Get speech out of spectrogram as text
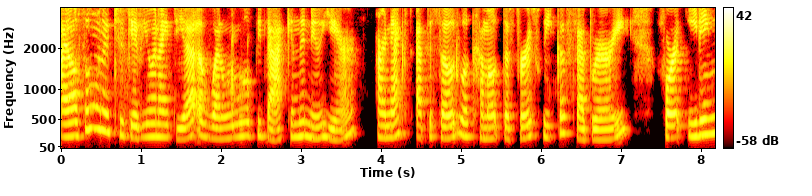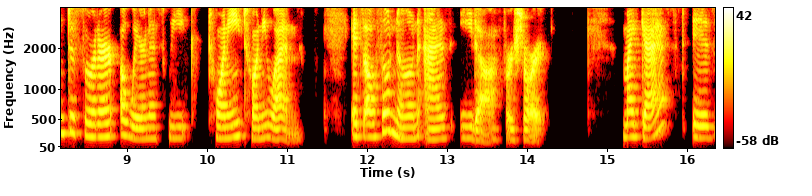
I also wanted to give you an idea of when we will be back in the new year. Our next episode will come out the first week of February for Eating Disorder Awareness Week 2021. It's also known as EDA for short. My guest is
